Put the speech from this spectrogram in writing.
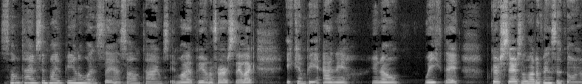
sometimes it might be on a Wednesday, and sometimes it might be on a Thursday. Like it can be any, you know, weekday because there's a lot of things that going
